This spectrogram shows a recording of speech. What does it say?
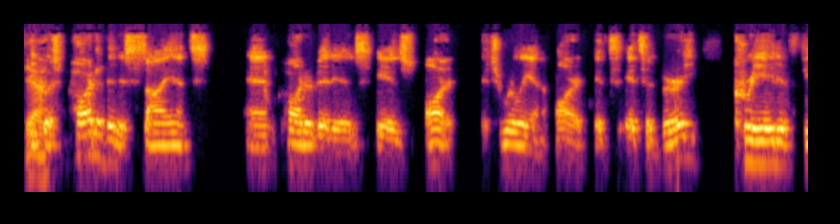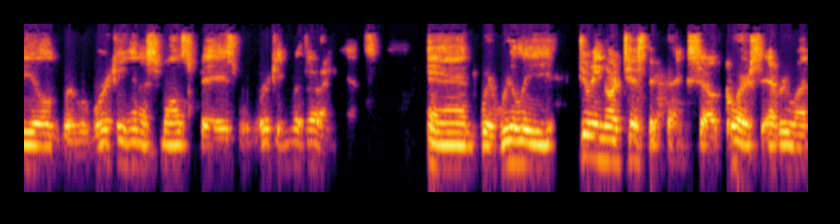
yeah. because part of it is science and part of it is is art. It's really an art. It's it's a very creative field where we're working in a small space, we're working with our hands, and we're really doing artistic things. So, of course, everyone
